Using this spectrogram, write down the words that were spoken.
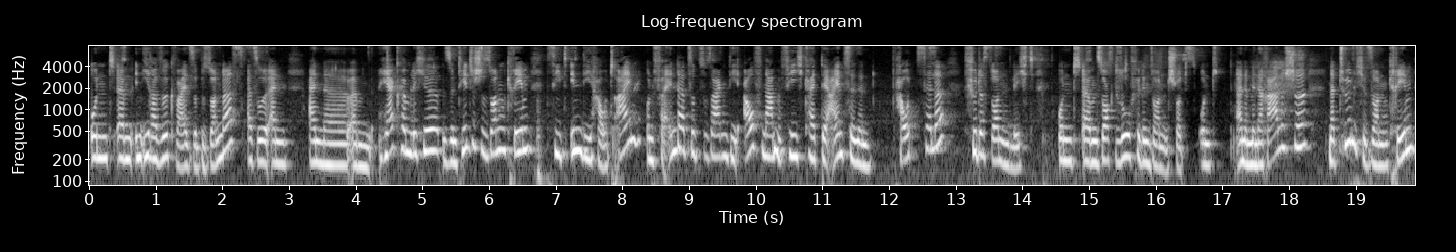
und ähm, in ihrer Wirkweise besonders. Also ein, eine ähm, herkömmliche synthetische Sonnencreme zieht in die Haut ein und verändert sozusagen die Aufnahmefähigkeit der einzelnen Hautzelle für das Sonnenlicht und ähm, sorgt so für den Sonnenschutz. Und eine mineralische, natürliche Sonnencreme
